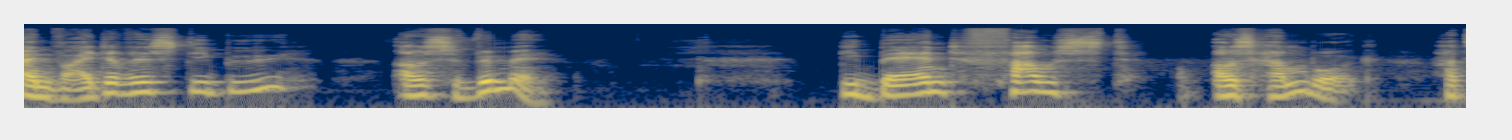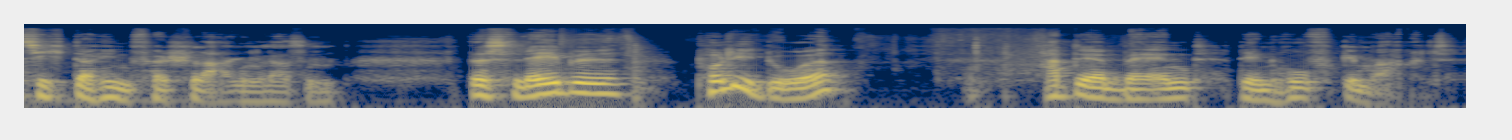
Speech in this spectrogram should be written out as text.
Ein weiteres Debüt aus Wimme. Die Band Faust aus Hamburg hat sich dahin verschlagen lassen. Das Label Polydor hat der Band den Hof gemacht.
